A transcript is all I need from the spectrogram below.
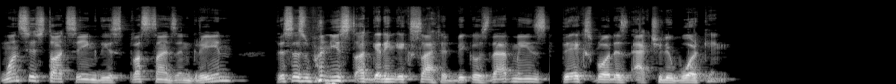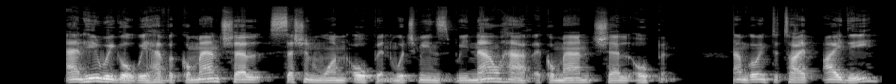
Once you start seeing these plus signs in green, this is when you start getting excited because that means the exploit is actually working. And here we go. We have a command shell session one open, which means we now have a command shell open. I'm going to type ID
